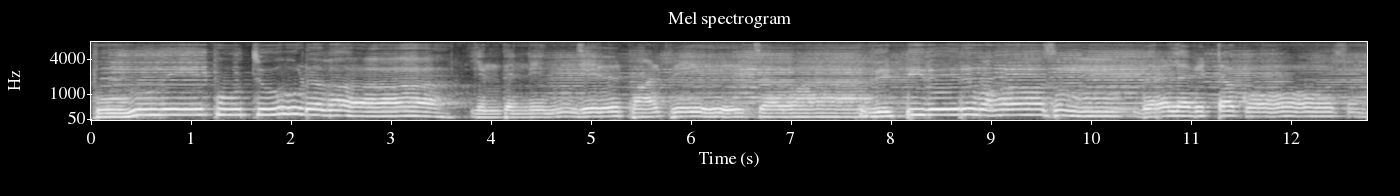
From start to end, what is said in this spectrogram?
பூவே பூச்சூடவா? எந்த நெஞ்சில் பால் பேச்சவா? வெட்டி வேறு வாசம். விரல விட்டா கோசம்.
